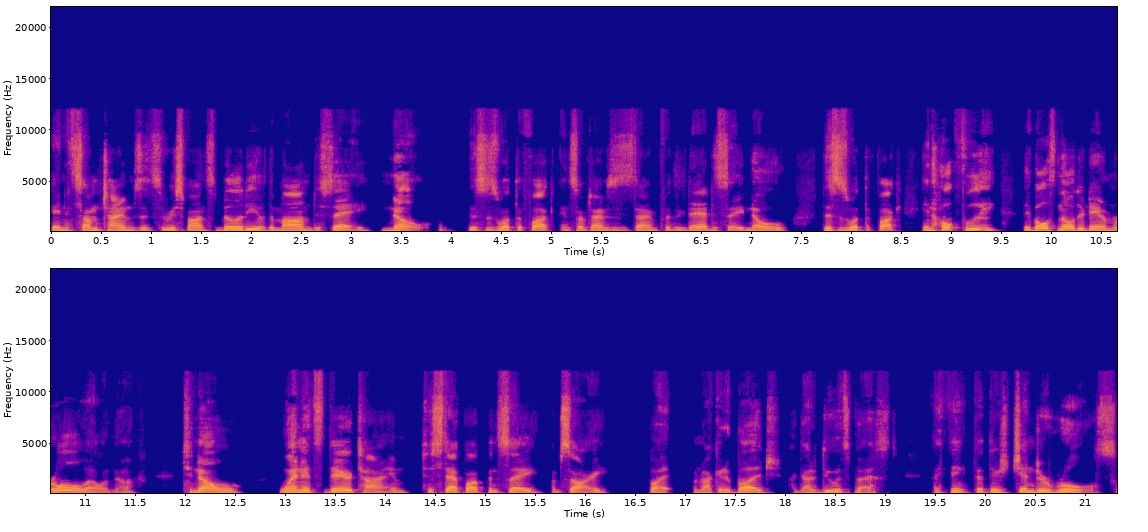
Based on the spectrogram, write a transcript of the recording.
And sometimes it's the responsibility of the mom to say, no, this is what the fuck. And sometimes it's time for the dad to say, no, this is what the fuck. And hopefully they both know their damn role well enough to know when it's their time to step up and say, I'm sorry, but I'm not going to budge. I got to do what's best. I think that there's gender roles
